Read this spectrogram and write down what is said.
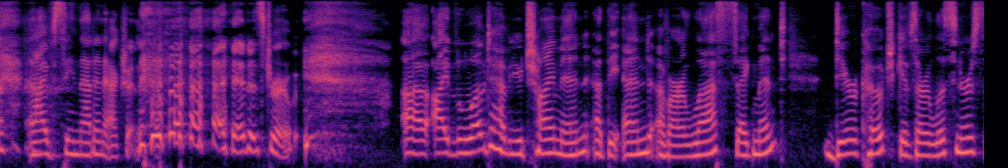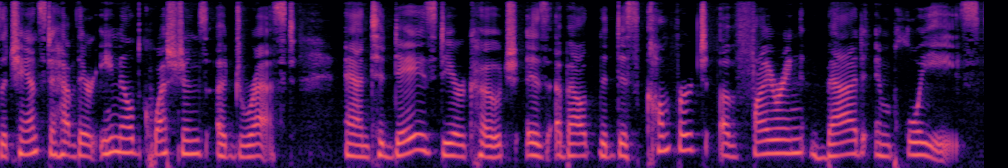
And I've seen that in action. it is true. Uh, I'd love to have you chime in at the end of our last segment. Dear Coach gives our listeners the chance to have their emailed questions addressed. And today's Dear Coach is about the discomfort of firing bad employees.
